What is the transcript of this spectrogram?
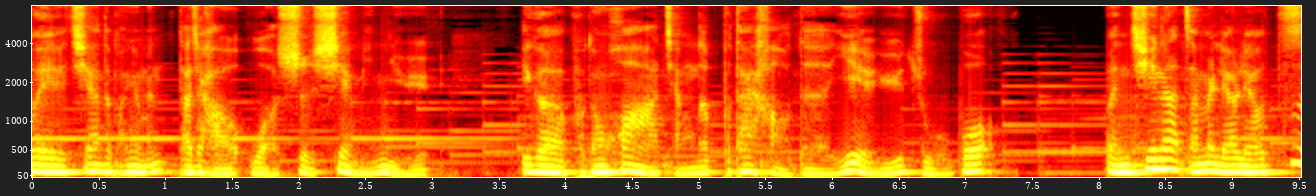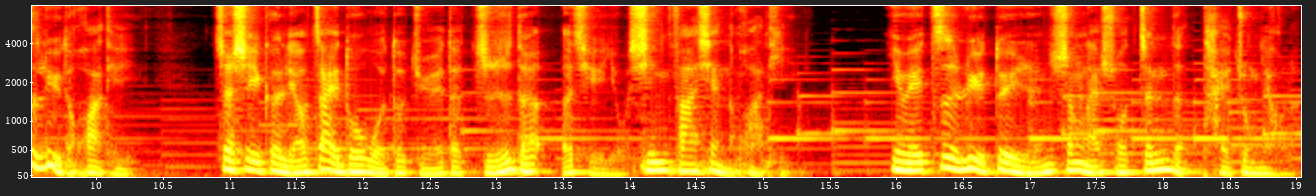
位亲爱的朋友们，大家好，我是谢明宇，一个普通话讲的不太好的业余主播。本期呢，咱们聊聊自律的话题。这是一个聊再多我都觉得值得，而且有新发现的话题。因为自律对人生来说真的太重要了，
